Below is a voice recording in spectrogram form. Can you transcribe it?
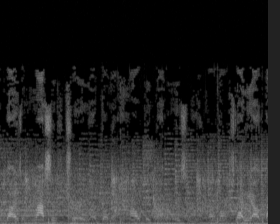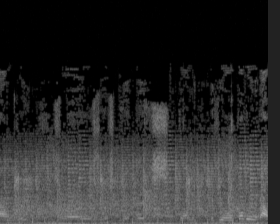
And that is a massive tree. I don't know how big that is. I'm slightly out of boundary. So let's just get this done. If you're bothering about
